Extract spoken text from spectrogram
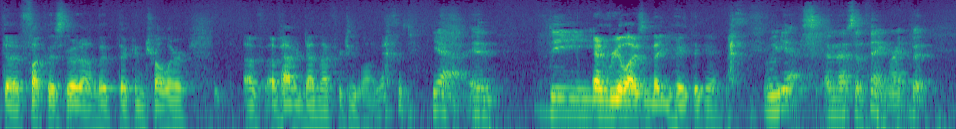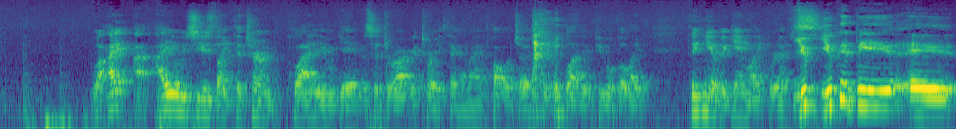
the fuck this throw down the, the controller of, of having done that for too long Yeah, and the and realizing that you hate the game. well, yes, and that's the thing, right? But well, I, I always use like the term Palladium game as a derogatory thing, and I apologize to the Palladium people, but like thinking of a game like Rifts, You you could be a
